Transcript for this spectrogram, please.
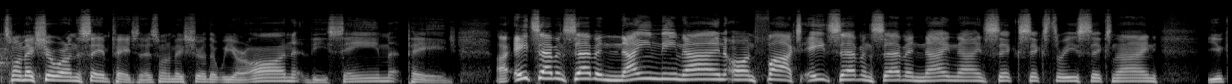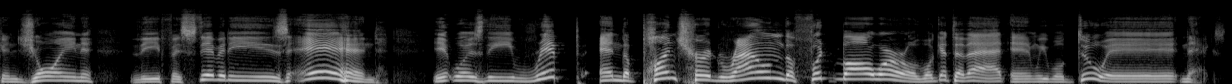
Just want to make sure we're on the same page. I just want to make sure that we are on the same page. Uh, 877 99 on Fox, 877 996 6369. You can join the festivities, and it was the Rip and the punch heard round the football world. We'll get to that, and we will do it next.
